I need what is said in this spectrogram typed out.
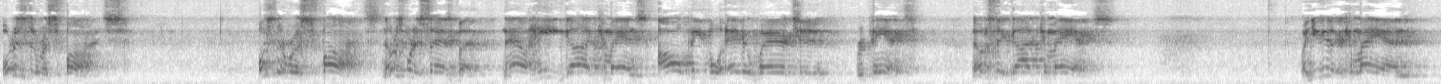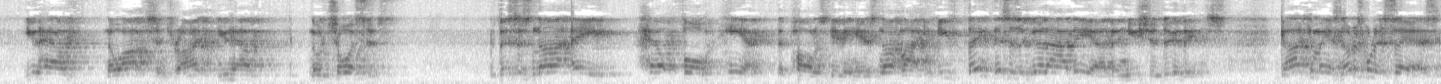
what is the response? What's the response? Notice what it says, but now He, God, commands all people everywhere to repent. Notice that God commands. When you get a command, you have no options, right? You have no choices. This is not a helpful hint that Paul is giving here. It's not like if you think this is a good idea, then you should do this. God commands, notice what it says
